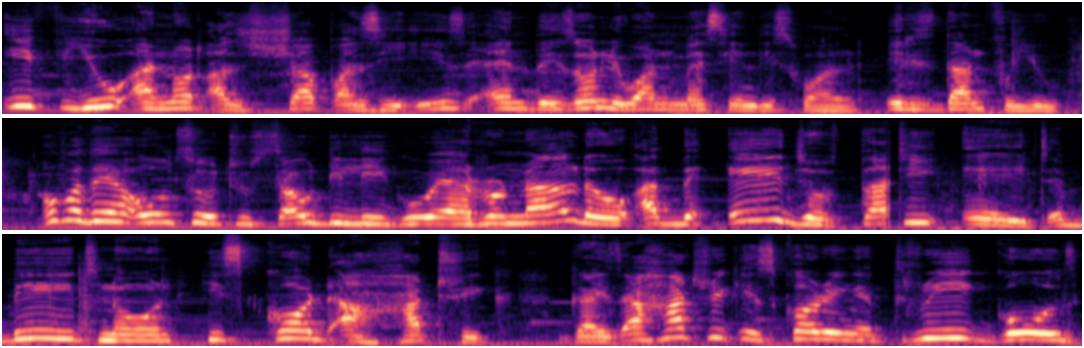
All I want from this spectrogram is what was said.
if you are not as sharp as he is, and there's only one Messi in this world, it is done for you. Over there, also to Saudi League, where Ronaldo, at the age of 38, a bit known, he scored a hat trick guys. A hat trick is scoring three goals,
